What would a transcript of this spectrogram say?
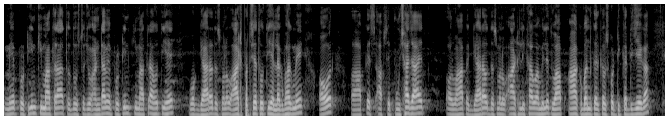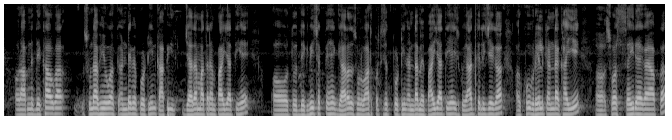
में प्रोटीन की मात्रा। तो दोस्तों, जो अंडा में प्रोटीन की मात्रा होती है, वो ग्यारह दशमलव आठ प्रतिशत होती है लगभग में। और आपके, आपसे पूछा जाए और वहाँ पे ग्यारह दशमलव आठ लिखा हुआ मिले तो आप आँख बंद करके उसको टिक कर दीजिएगा। और आपने देखा होगा, सुना भी होगा कि अंडे में प्रोटीन काफ़ी ज़्यादा मात्रा में पाई जाती है और तो देख भी सकते हैं ग्यारह दशमलव आठ प्रतिशत प्रोटीन अंडा में पाई जाती है। इसको याद कर लीजिएगा और खूब रेल के अंडा खाइए स्वस्थ सही रहेगा आपका।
